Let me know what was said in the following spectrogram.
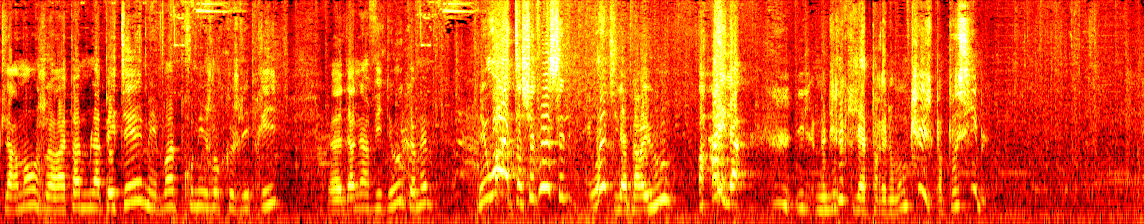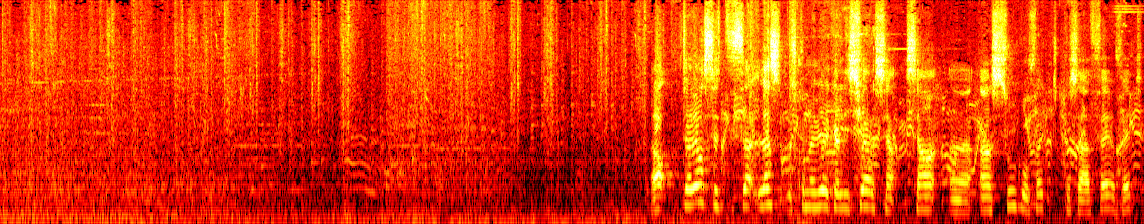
Clairement, je n'aurais pas me la péter, mais moi, le premier jour que je l'ai pris, euh, dernière vidéo, quand même. Mais what? À chaque fois, c'est. What? Il est apparu où? Ah, il a. Il me dirait qu'il est apparu dans mon cul, c'est pas possible. Alors, tout à l'heure, là, ce qu'on a vu avec Alicia, c'est un, un, saut qu'en fait, que ça a fait, en fait.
